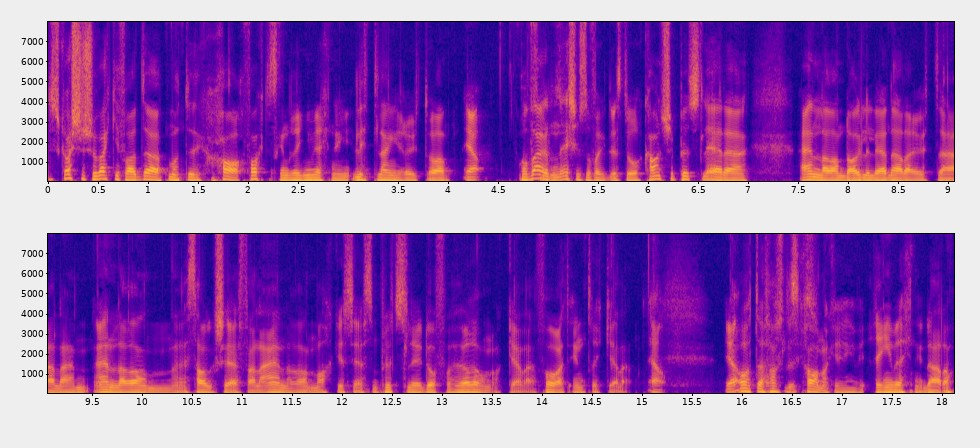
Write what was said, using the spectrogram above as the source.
Du skal ikke se vekk ifra at det på en måte har faktisk en ringvirkning litt lenger ut. Og, Ja. Og verden er ikke så fryktelig stor. Kanskje plutselig er det en eller annen daglig leder der ute, eller en, en eller annen eh, salgssjef eller en eller annen markedssjef som plutselig da får høre om noe, eller får et inntrykk, eller Ja, og at det faktisk har noen ringvirkning der, da.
